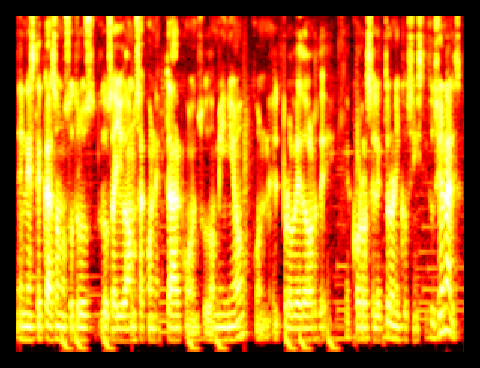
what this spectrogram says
En este caso nosotros los ayudamos a conectar con su dominio, con el proveedor de, correos electrónicos institucionales.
